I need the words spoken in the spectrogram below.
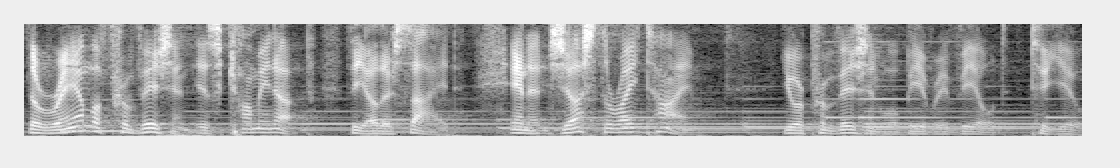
the ram of provision is coming up the other side. And at just the right time, your provision will be revealed to you.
